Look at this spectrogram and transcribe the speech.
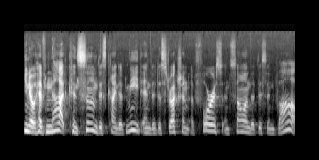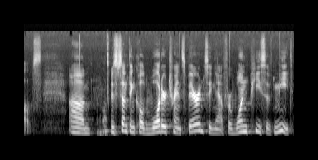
you know, have not consumed this kind of meat and the destruction of forests and so on that this involves. Um, there's something called water transparency now for one piece of meat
